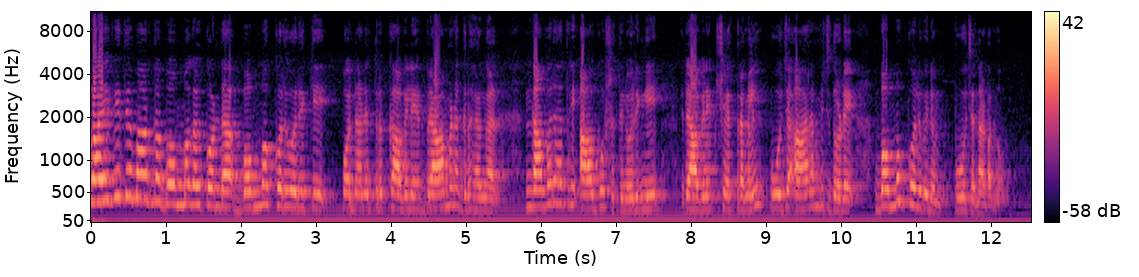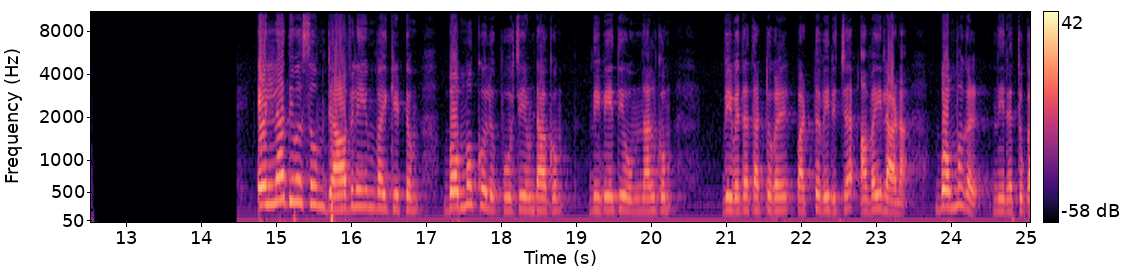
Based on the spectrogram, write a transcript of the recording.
വൈവിധ്യമാർന്ന ബൊമ്മകൾ കൊണ്ട് ബൊമ്മക്കൊലു ഒരുക്കി പൊന്നാനി തൃക്കാവിലെ ബ്രാഹ്മണ ഗൃഹങ്ങൾ നവരാത്രി ആഘോഷത്തിനൊരുങ്ങി. രാവിലെ ക്ഷേത്രങ്ങളിൽ പൂജ ആരംഭിച്ചതോടെ ബൊമ്മക്കൊലുവിനും പൂജ നടന്നു. എല്ലാ ദിവസവും രാവിലെയും വൈകിട്ടും ബൊമ്മക്കൊലു പൂജയുണ്ടാകും. നിവേദ്യവും നൽകും. വിവിധ തട്ടുകളിൽ പട്ടുവിരിച്ച് അവയിലാണ് ബൊമ്മകൾ നിരത്തുക.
